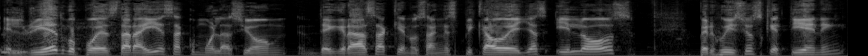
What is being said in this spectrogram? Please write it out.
el riesgo puede estar ahí, esa acumulación de grasa que nos han explicado ellas y los perjuicios que tienen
